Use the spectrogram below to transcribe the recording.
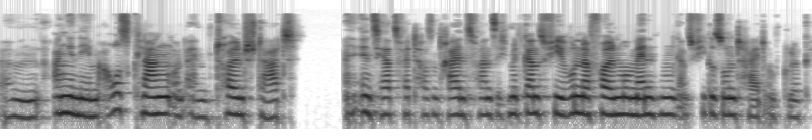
ähm, angenehmen Ausklang und einen tollen Start ins Jahr 2023 mit ganz viel wundervollen Momenten, ganz viel Gesundheit und Glück.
